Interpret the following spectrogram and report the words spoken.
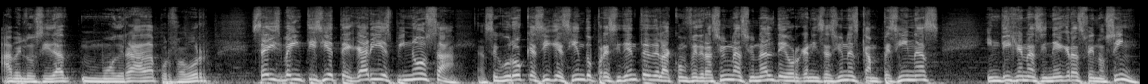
a velocidad moderada, por favor. 627, Gary Espinosa aseguró que sigue siendo presidente de la Confederación Nacional de Organizaciones Campesinas, Indígenas y Negras FENOCIN,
